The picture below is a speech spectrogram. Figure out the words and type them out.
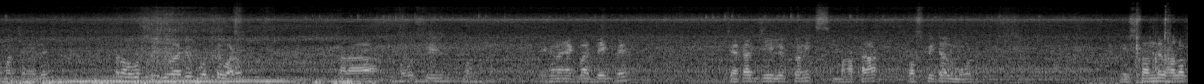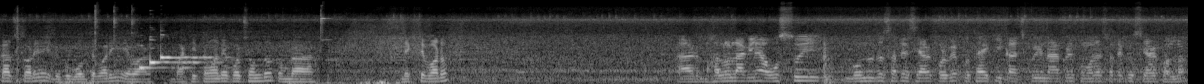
আমার চ্যানেলে তারা অবশ্যই যোগাযোগ করতে পারো। তারা অবশ্যই এখানে একবার দেখবে। চ্যাটার্জি ইলেকট্রনিক্স ভাতা হসপিটাল মোড় নিঃসন্দেহে ভালো কাজ করে, এটুকু বলতে পারি। এবার বাকি তোমাদের পছন্দ, তোমরা দেখতে পারো। আর ভালো লাগলে অবশ্যই বন্ধুদের সাথে শেয়ার করবে, কোথায় কি কাজ করি না করে তোমাদের সাথে একটু শেয়ার করলাম।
